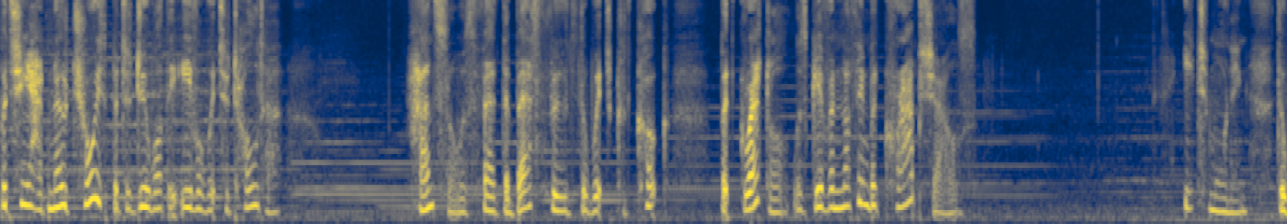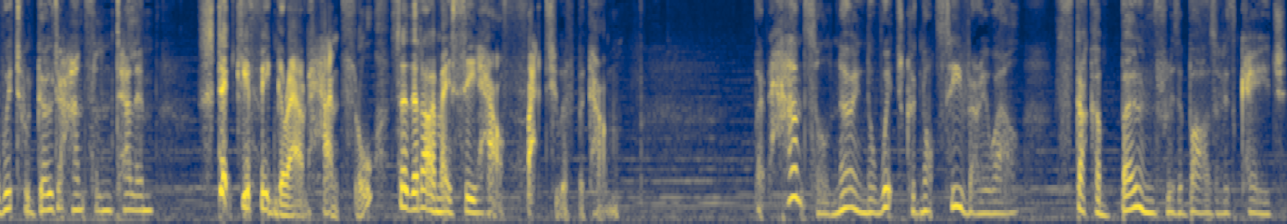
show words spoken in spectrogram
but she had no choice but to do what the evil witch had told her. Hansel was fed the best foods the witch could cook, but Gretel was given nothing but crab shells. Each morning, the witch would go to Hansel and tell him, Stick your finger out, Hansel, so that I may see how fat you have become. But Hansel, knowing the witch could not see very well, stuck a bone through the bars of his cage,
